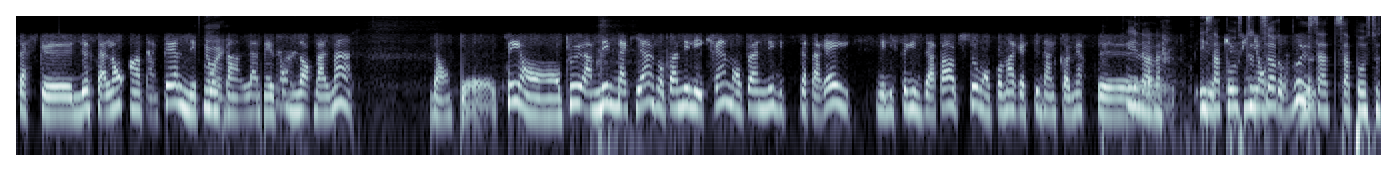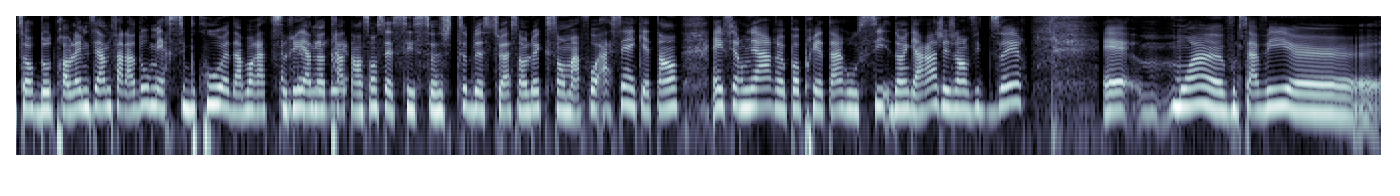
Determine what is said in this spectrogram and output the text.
parce que le salon en tant que tel n'est pas dans la maison normalement. Donc, euh, tu sais, on, peut amener le maquillage, on peut amener les crèmes, on peut amener des petits appareils, mais les stérilisateurs, tout ça, vont probablement rester dans le commerce. euh, Et là là. Et ça pose toutes sortes, ça, ça pose toutes sortes d'autres problèmes. Diane Falardeau, merci beaucoup euh, d'avoir attiré à notre attention c'est c'est ce type de situation-là qui sont, ma foi, assez inquiétantes. Infirmière euh, propriétaire aussi d'un garage. Et j'ai envie de dire, euh, moi, euh, vous le savez, euh,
